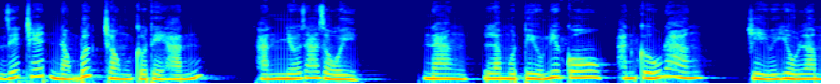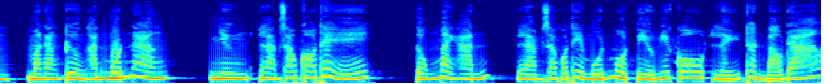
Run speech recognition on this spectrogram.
giết chết nóng bức trong cơ thể hắn. Hắn nhớ ra rồi. Nàng là một tiểu nia cô, hắn cứu nàng. Chỉ vì hiểu lầm mà nàng tưởng hắn muốn nàng. Nhưng làm sao có thể? Tống mạch hắn làm sao có thể muốn một tiểu ni cô lấy thần báo đáp.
